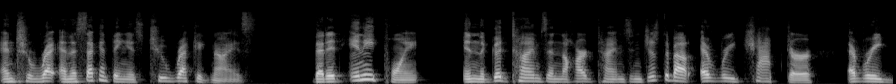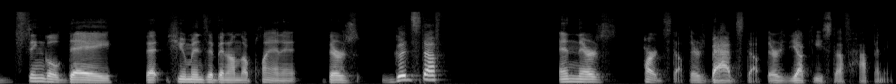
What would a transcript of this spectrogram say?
And to re- and the second thing is to recognize that at any point in the good times and the hard times, in just about every chapter, every single day that humans have been on the planet, there's good stuff and there's hard stuff. There's bad stuff. There's yucky stuff happening.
